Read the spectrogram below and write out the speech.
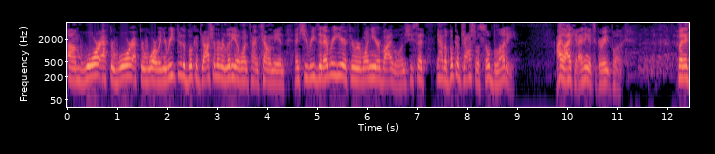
um, war after war after war. When you read through the book of Joshua, I remember Lydia one time telling me, and, and she reads it every year through her one year Bible. And she said, Yeah, the book of Joshua is so bloody. I like it. I think it's a great book. But as,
